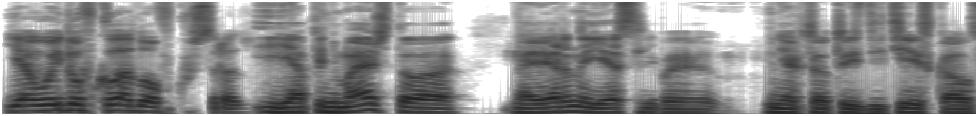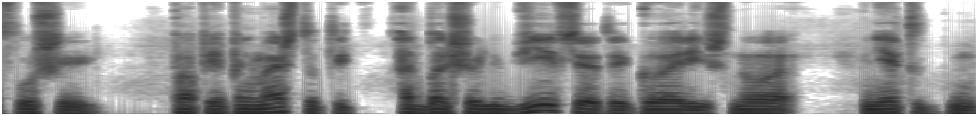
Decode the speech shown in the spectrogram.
Я уйду в кладовку сразу. И я понимаю, что, наверное, если бы мне кто-то из детей сказал, слушай, пап, я понимаю, что ты от большой любви все это говоришь, но мне это, ну,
